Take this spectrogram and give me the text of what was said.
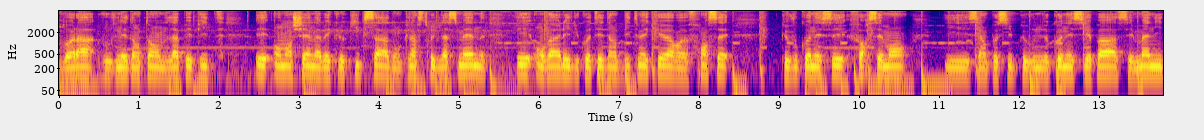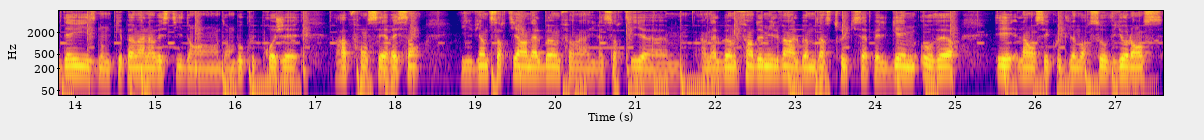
Voilà, vous venez d'entendre la pépite et on enchaîne avec le Kiksa, donc l'instru de la semaine, et on va aller du côté d'un beatmaker euh, français que vous connaissez forcément, c'est impossible que vous ne le connaissiez pas, c'est Many Days, donc qui est pas mal investi dans, dans beaucoup de projets rap français récents. Il vient de sortir un album, enfin il a sorti euh, un album fin 2020, album d'instru qui s'appelle Game Over. Et là on s'écoute le morceau Violence.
